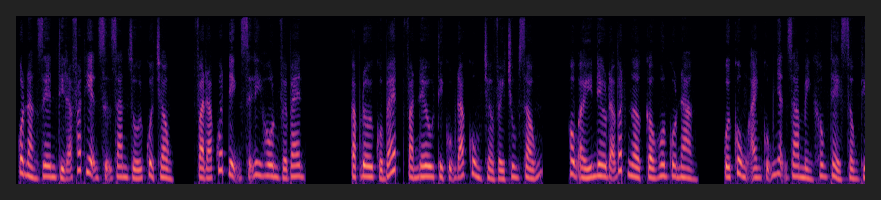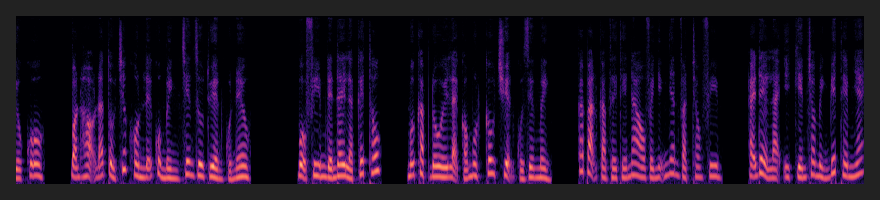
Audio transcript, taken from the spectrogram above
Cô nàng Jane thì đã phát hiện sự gian dối của chồng và đã quyết định sẽ ly hôn với Ben. Cặp đôi của Beth và Neil thì cũng đã cùng trở về chung sống. Hôm ấy Neil đã bất ngờ cầu hôn cô nàng, cuối cùng anh cũng nhận ra mình không thể sống thiếu cô. Bọn họ đã tổ chức hôn lễ của mình trên du thuyền của Neil. Bộ phim đến đây là kết thúc, mỗi cặp đôi lại có một câu chuyện của riêng mình. Các bạn cảm thấy thế nào về những nhân vật trong phim? Hãy để lại ý kiến cho mình biết thêm nhé.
